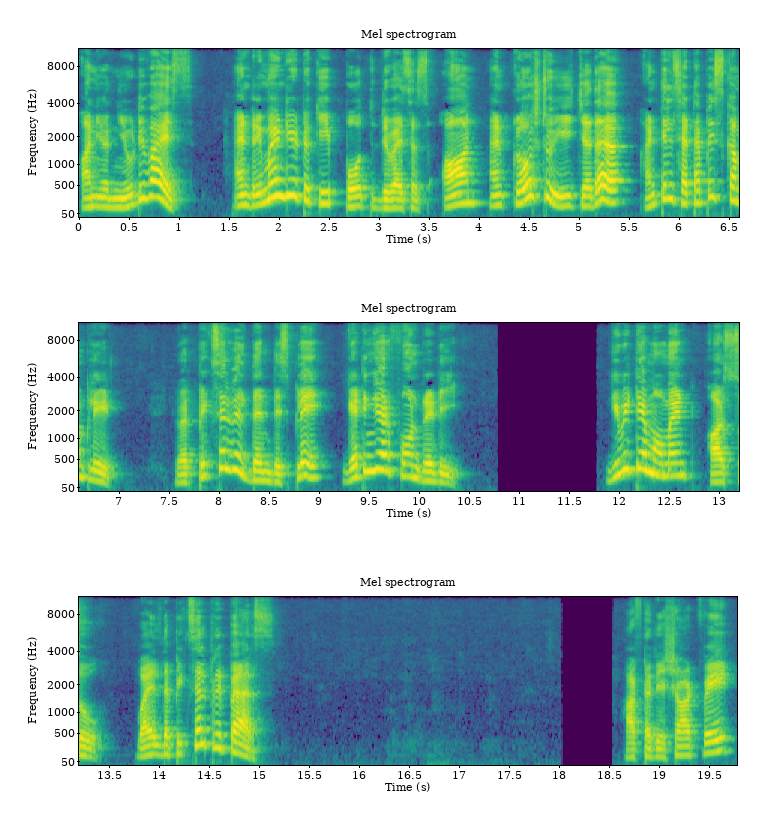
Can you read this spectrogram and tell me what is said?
on your new device and remind you to keep both devices on and close to each other until setup is complete. Your Pixel will then display getting your phone ready. Give it a moment or so while the Pixel prepares. After a short wait,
